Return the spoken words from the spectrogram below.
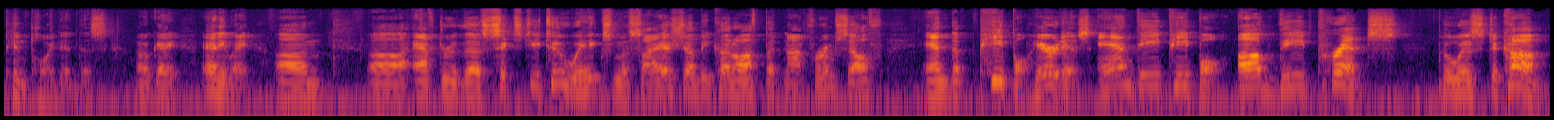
pinpointed this. Okay. Anyway, um, uh, after the 62 weeks, Messiah shall be cut off, but not for himself. And the people, here it is, and the people of the prince who is to come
